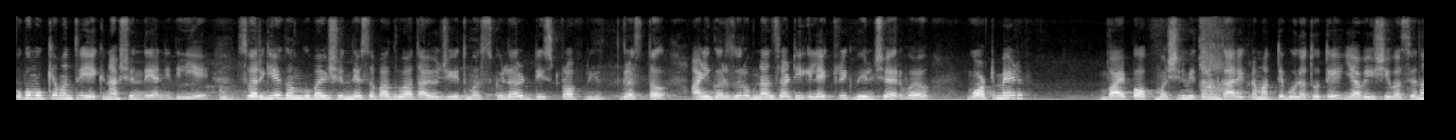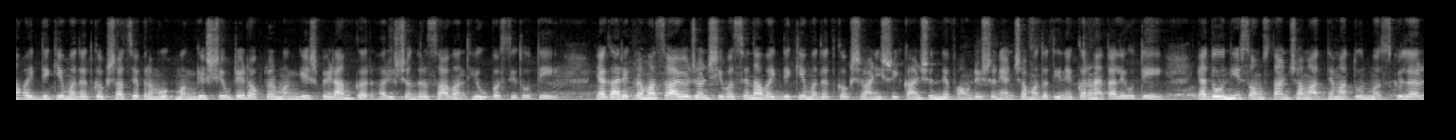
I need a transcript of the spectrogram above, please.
उपमुख्यमंत्री एकनाथ शिंदे यांनी दिली आहे. स्वर्गीय गंगूबाई शिंदे सभागृहात आयोजित मस्क्युलर डिस्ट्रॉफीग्रस्त आणि गरजू रुग्णांसाठी इलेक्ट्रिक व्हीलचेअर व वॉटमेड बायपॉप मशीन वितरण कार्यक्रमात ते बोलत होते. यावेळी शिवसेना वैद्यकीय मदत कक्षाचे प्रमुख मंगेश शिवटे डॉक्टर मंगेश पेडामकर हरिश्चंद्र सावंत हे उपस्थित होते. या कार्यक्रमाचं आयोजन शिवसेना वैद्यकीय मदत कक्ष आणि श्रीकांत शिंदे फाउंडेशन यांच्या मदतीने करण्यात आले होते. या दोन्ही संस्थांच्या माध्यमातून मस्क्युलर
